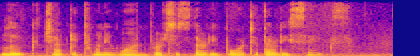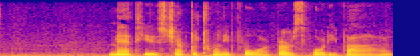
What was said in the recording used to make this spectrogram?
Luke chapter 21, verses 34 to 36. Matthews chapter 24, verse 45.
